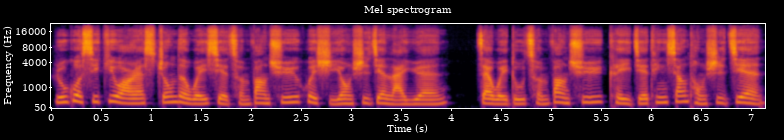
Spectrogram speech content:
如果 CQRS 中的微写存放区会使用事件来源，在唯读存放区可以接听相同事件，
